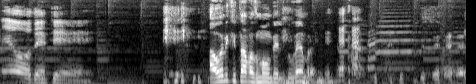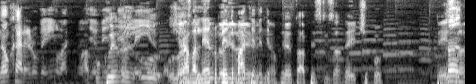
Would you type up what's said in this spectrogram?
Não, né, ô dente. Aonde que tava as mãos dele, tu lembra? Não, cara, era um velhinho lá que nós Ah, ia concluindo vender lenha. o, tirava lenha no meio do mato e ia vender. que Eu tava pesquisando aí, tipo. Tem Tá,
